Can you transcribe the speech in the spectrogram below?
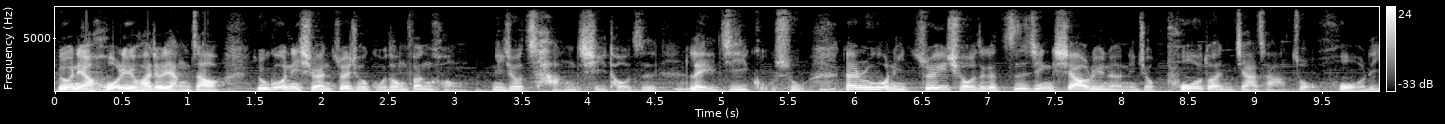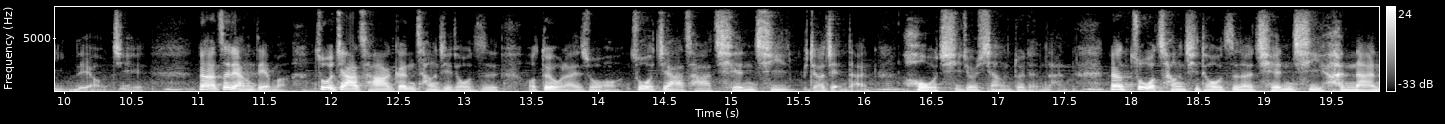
如果你要获利的话，就两招。如果你喜欢追求股东分红，你就长期投资，累积股数。那如果你追求这个资金，效率呢，你就波段价差做获利了结。那这两点嘛，做价差跟长期投资哦，对我来说，做价差前期比较简单，后期就相对的难。那做长期投资呢，前期很难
